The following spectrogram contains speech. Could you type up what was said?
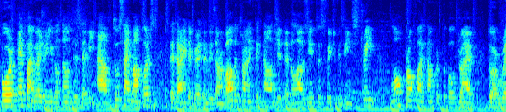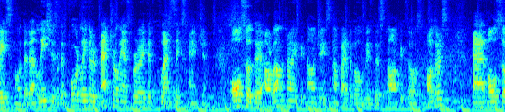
For FI version you will notice that we have two side mufflers that are integrated with our Valvetronic technology that allows you to switch between street, low profile comfortable drive to a race mode that unleashes the 4 liter naturally aspirated flat 6 engine. Also the, our Valvetronic technology is compatible with the stock exhaust motors and also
